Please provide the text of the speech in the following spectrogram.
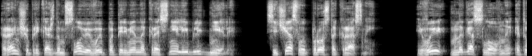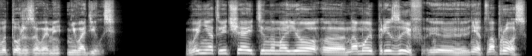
«Раньше при каждом слове вы попеременно краснели и бледнели. Сейчас вы просто красный. И вы многословны, этого тоже за вами не водилось». «Вы не отвечаете на мое... Э, на мой призыв... Э, нет, вопрос.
